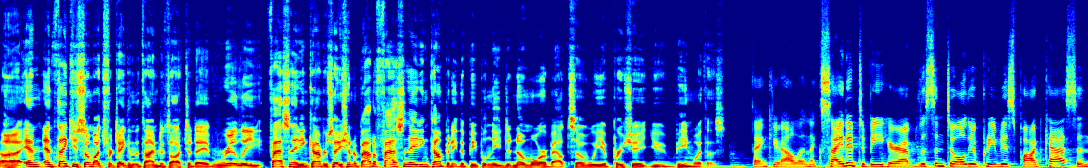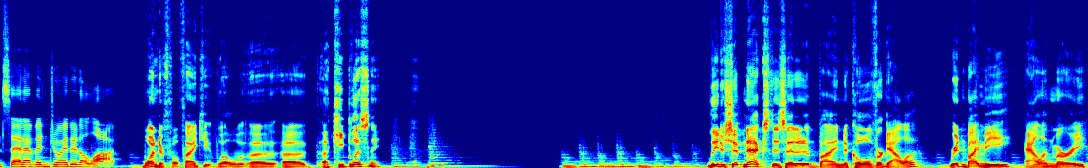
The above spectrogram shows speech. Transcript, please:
Uh, and, and thank you so much for taking the time to talk today. Really fascinating conversation about a fascinating company that people need to know more about. So we appreciate you being with us. Thank you, Alan. Excited to be here. I've listened to all your previous podcasts and said I've enjoyed it a lot. Wonderful. Thank you. Well, uh, uh, uh keep listening. Leadership Next is edited by Nicole Vergala, written by me, Alan Murray.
